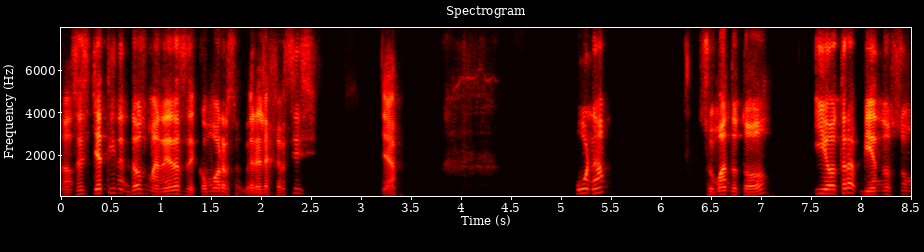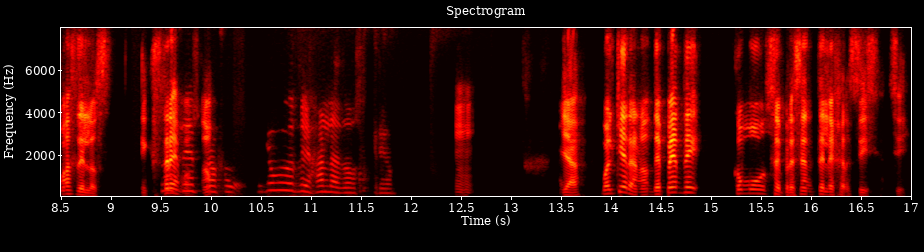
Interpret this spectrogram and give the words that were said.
Entonces ya tienen dos maneras de cómo resolver el ejercicio. ¿Ya? Una, sumando todo, y otra, viendo sumas de los extremos, ¿no? profe, Yo voy a dejar la 2, creo. Ya, cualquiera, ¿no? Depende cómo se presente el ejercicio, sí.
